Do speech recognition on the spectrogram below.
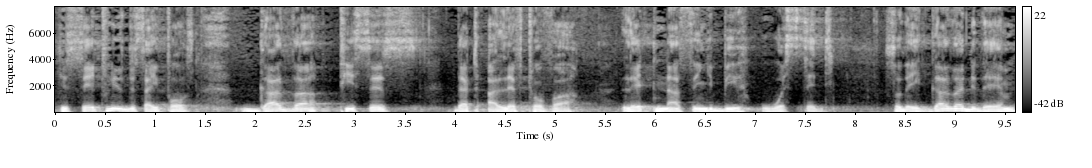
He said to his disciples, Gather pieces that are left over, let nothing be wasted. So they gathered them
